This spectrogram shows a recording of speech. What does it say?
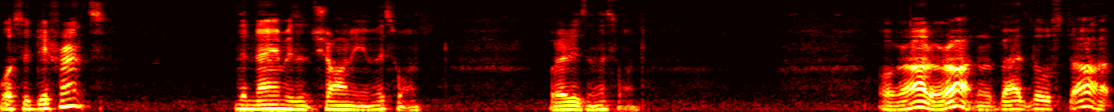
What's the difference? The name isn't shiny in this one, but it is in this one. Alright, alright, not a bad little start.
